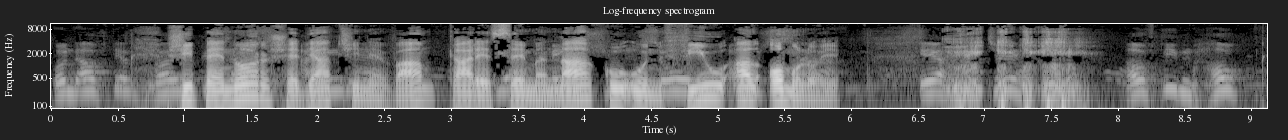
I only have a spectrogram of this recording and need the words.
und auf der Wolke și pe nor ședea cineva care semăna cu un fiu al omului. er hatte auf dem Haupt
